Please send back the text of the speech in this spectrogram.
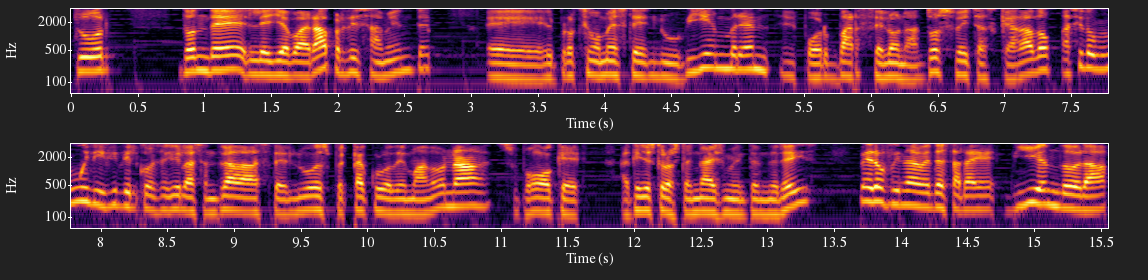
Tour, donde le llevará precisamente eh, el próximo mes de noviembre eh, por Barcelona. Dos fechas que ha dado. Ha sido muy difícil conseguir las entradas del nuevo espectáculo de Madonna. Supongo que aquellos que los tengáis me entenderéis. Pero finalmente estaré viéndola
